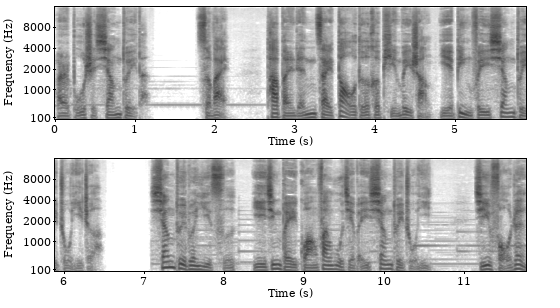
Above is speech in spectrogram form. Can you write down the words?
而不是相对的。此外，他本人在道德和品味上也并非相对主义者。相对论一词已经被广泛误解为相对主义，即否认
